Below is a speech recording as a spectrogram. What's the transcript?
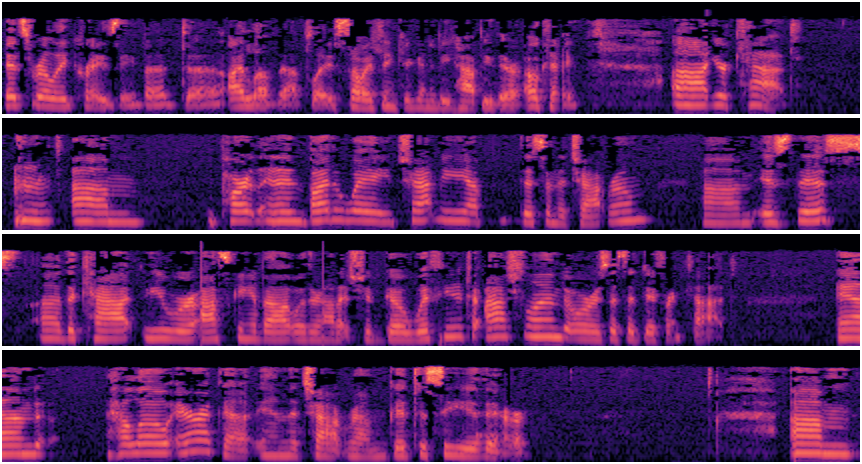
it's really crazy, but uh, I love that place. So I think you're going to be happy there. Okay, uh, your cat. um, part and by the way, chat me up this in the chat room. Um, is this uh, the cat you were asking about whether or not it should go with you to Ashland, or is this a different cat? And hello, Erica, in the chat room. Good to see you there. Um,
